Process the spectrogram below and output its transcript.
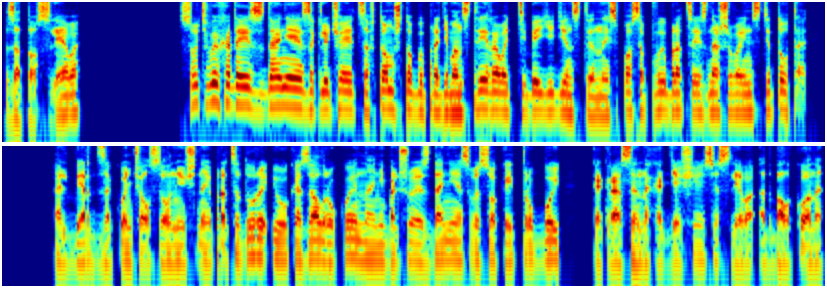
зато слева... Суть выхода из здания заключается в том, чтобы продемонстрировать тебе единственный способ выбраться из нашего института. Альберт закончил солнечные процедуры и указал рукой на небольшое здание с высокой трубой, как раз и находящееся слева от балкона.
